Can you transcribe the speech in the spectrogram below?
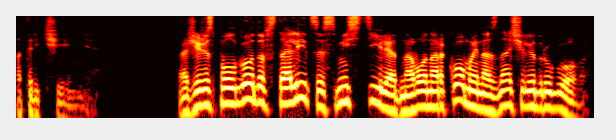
отречение. А через полгода в столице сместили одного наркома и назначили другого.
